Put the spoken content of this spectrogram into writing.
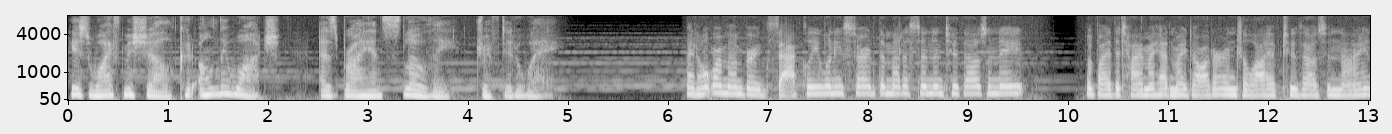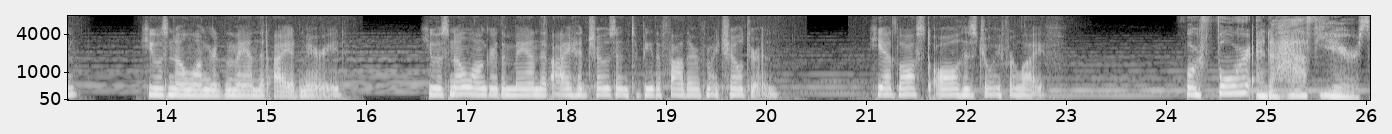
His wife Michelle could only watch as Brian slowly drifted away. I don't remember exactly when he started the medicine in 2008, but by the time I had my daughter in July of 2009, he was no longer the man that I had married. He was no longer the man that I had chosen to be the father of my children. He had lost all his joy for life. For four and a half years,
